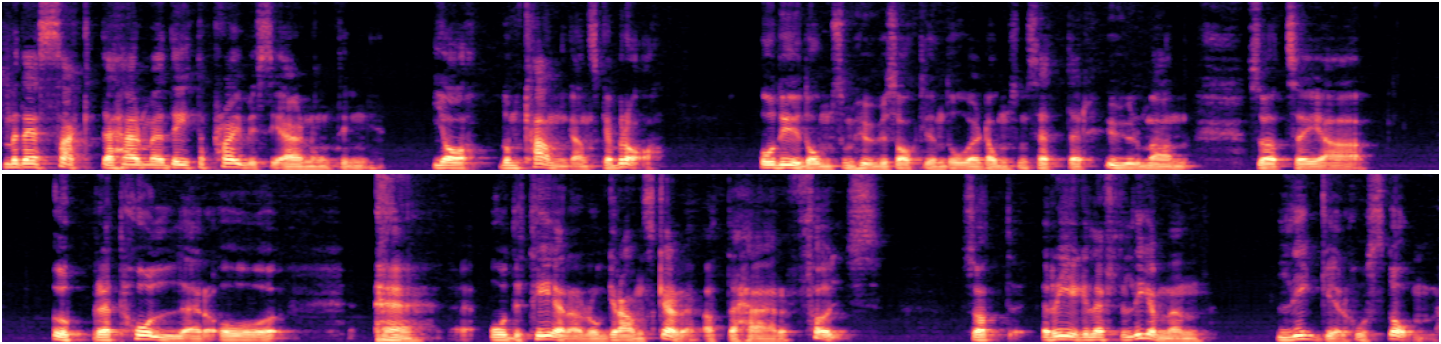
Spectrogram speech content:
med det sagt, det här med data privacy är någonting, ja, de kan ganska bra. Och det är ju de som huvudsakligen då är de som sätter hur man så att säga upprätthåller och auditerar och granskar att det här följs. Så att regelefterlevnaden ligger hos dem.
